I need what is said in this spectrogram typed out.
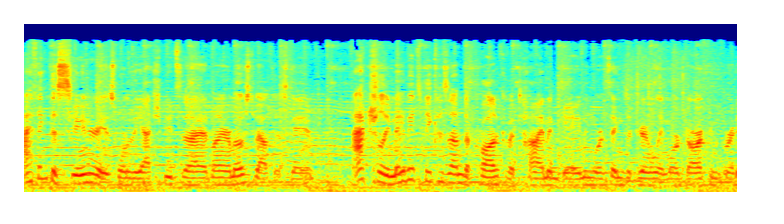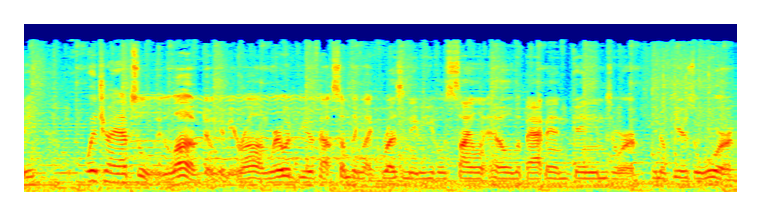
I think the scenery is one of the attributes that I admire most about this game. Actually, maybe it's because I'm the product of a time in gaming where things are generally more dark and gritty, which I absolutely love, don't get me wrong. Where would it be without something like Resident Evil, Silent Hill, the Batman games, or, you know, Gears of War?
